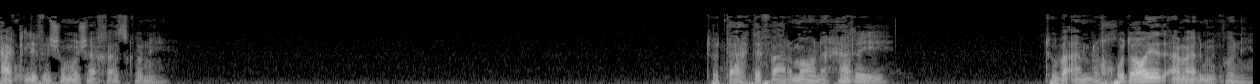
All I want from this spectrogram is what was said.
تکلیفشو مشخص کنی. تو تحت فرمان حقی. تو به امر خدایت عمل می‌کنی.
